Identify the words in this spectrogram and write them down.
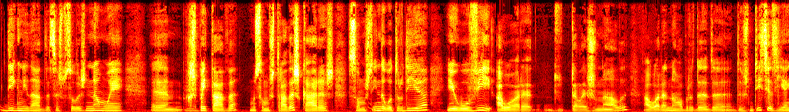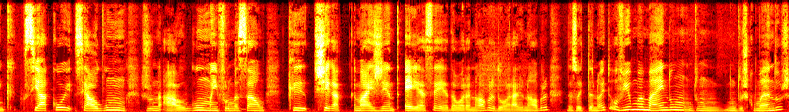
dignidade dessas pessoas não é hum, respeitada, mas são mostradas caras. Somos, ainda outro dia eu ouvi à hora do telejornal, à hora nobre da- da- das notícias, e em que se há, se há algum, alguma informação que chega a mais gente, é essa, é da hora nobre, do horário nobre, das 8 da noite. Ouvi uma mãe de um, de um- dos comandos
